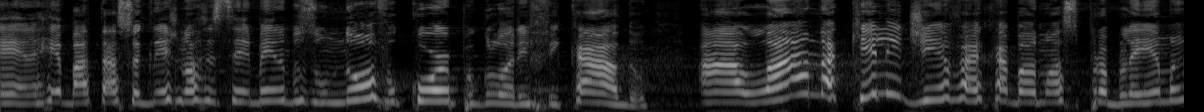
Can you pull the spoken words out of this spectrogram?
é, arrebatar sua igreja, nós recebemos um novo corpo glorificado, ah, lá naquele dia vai acabar o nosso problema,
